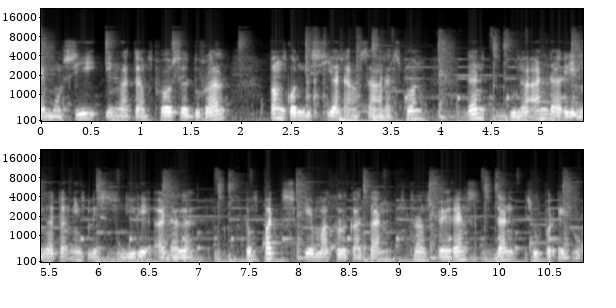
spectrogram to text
emosi, ingatan prosedural, pengkondisian rangsangan respon, dan kegunaan dari ingatan implisit sendiri adalah tempat skema kelekatan, transference, dan superego.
